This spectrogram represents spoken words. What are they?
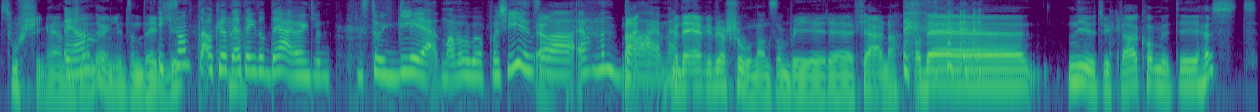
svosjinga gjennom Ja. Det er jo egentlig litt sånn deilig. Ikke sant? Akkurat det jeg tenkte, at det er jo egentlig den store gleden av å gå på ski. Så men da er jeg med. men det er vibrasjonene som blir uh, fjerna. Og det nyutvikla kom ut i høst.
